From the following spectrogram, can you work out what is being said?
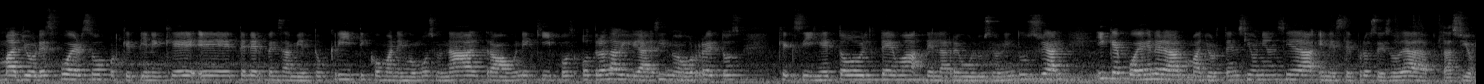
mayor esfuerzo porque tienen que eh, tener pensamiento crítico, manejo emocional, trabajo en equipos, otras habilidades y nuevos retos que exige todo el tema de la revolución industrial y que puede generar mayor tensión y ansiedad en este proceso de adaptación.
